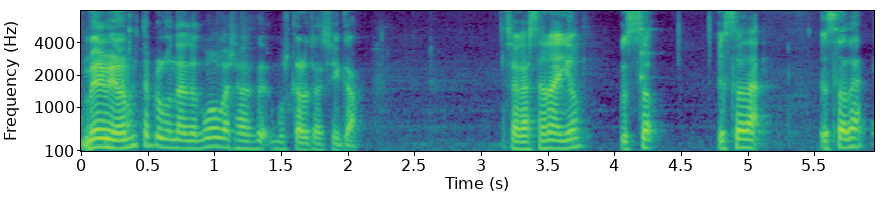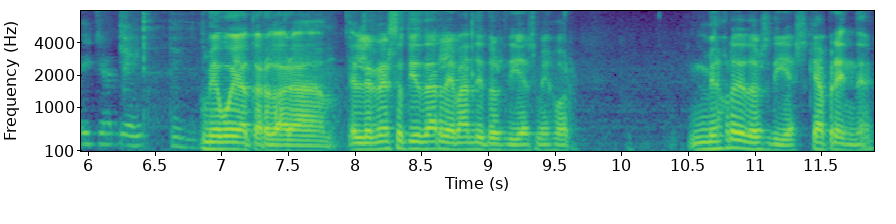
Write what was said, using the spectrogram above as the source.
Baby, no me está preguntando cómo vas a buscar otra chica. yo esto, esto da, esto da. Me voy a cargar a. El Ernesto, tío, darle van de dos días mejor. Mejor de dos días, que aprende.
